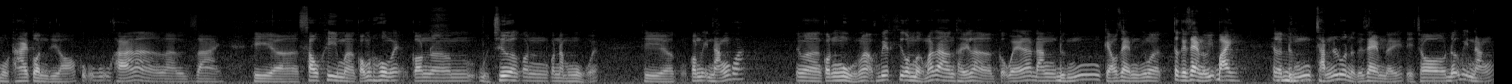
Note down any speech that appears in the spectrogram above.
một hai tuần gì đó cũng cũng khá là là dài. Thì ờ, sau khi mà có một hôm ấy con ờ, buổi trưa con con nằm ngủ ấy thì ờ, con bị nắng quá nhưng mà con ngủ mà không biết khi con mở mắt ra con thấy là cậu bé đang đứng kéo rèm nhưng mà tức cái rèm nó bị bay thế là đứng chắn luôn ở cái rèm đấy để cho đỡ bị nắng.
